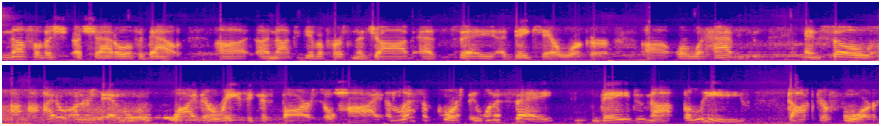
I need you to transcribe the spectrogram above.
enough of a, sh- a shadow of a doubt uh, uh, not to give a person a job as, say, a daycare worker uh, or what have you. And so I, I don't understand why they're raising this bar so high, unless, of course, they want to say they do not believe Dr. Ford,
